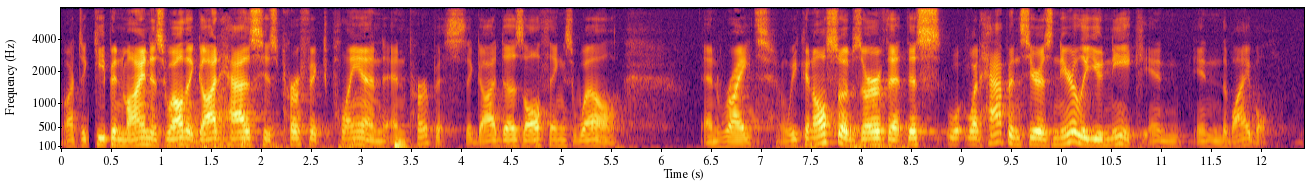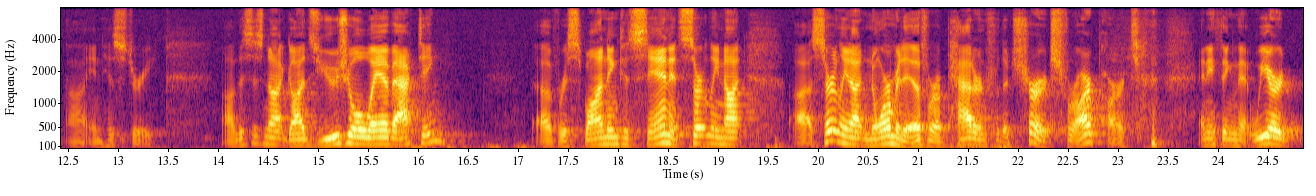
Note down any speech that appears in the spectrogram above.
We ought to keep in mind as well that God has his perfect plan and purpose, that God does all things well and right. And we can also observe that this, what happens here is nearly unique in, in the Bible, uh, in history. Uh, this is not God's usual way of acting, of responding to sin. It's certainly not, uh, certainly not normative or a pattern for the church for our part, anything that we are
